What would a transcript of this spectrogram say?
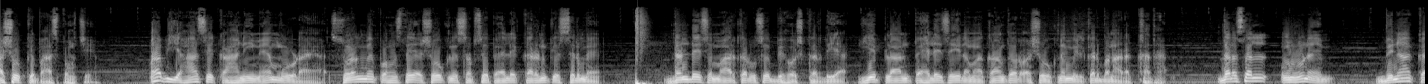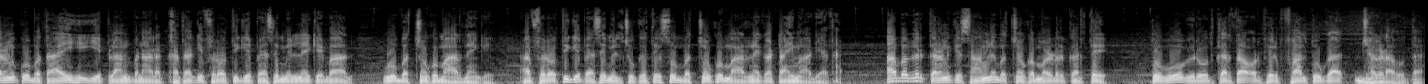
अशोक के पास पहुँचे। अब यहाँ से कहानी में मोड़ आया। सुरंग में पहुँचते अशोक ने सबसे पहले करण के सिर में डंडे से मारकर उसे बेहोश कर दिया। ये प्लान पहले से ही रमाकांत और अशोक ने मिलकर बना रखा था। दरअसल, उन्होंने बिना करण को बताए ही ये प्लान बना रखा था कि फिरौती के पैसे मिलने के बाद वो बच्चों को मार देंगे। अब फिरौती के पैसे मिल चुके थे, सो बच्चों को मारने का टाइम आ गया था। अब अगर करण के सामने बच्चों का मर्डर करते तो वो विरोध करता और फिर फालतू का झगड़ा होता।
